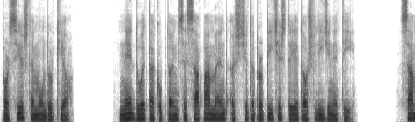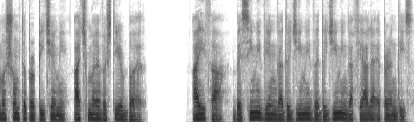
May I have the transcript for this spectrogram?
por si është e mundur kjo? Ne duhet ta kuptojmë se sa pa mend është që të përpiqesh të jetosh ligjin e Tij. Sa më shumë të përpiqemi, aq më e vështirë bëhet. Ai tha, Besimi vjen nga dëgjimi dhe dëgjimi nga fjala e Perëndisë.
